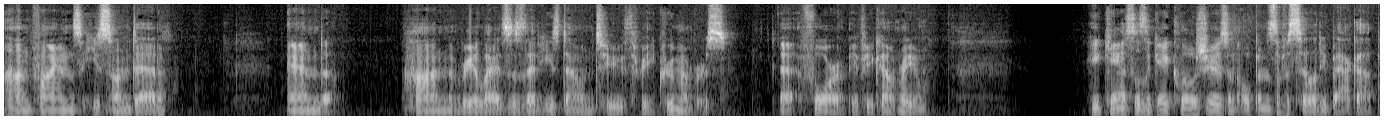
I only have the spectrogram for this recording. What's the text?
Han finds Heesun dead, and Han realizes that he's down to three crew members. Uh, four, if you count Ryu. He cancels the gate closures and opens the facility back up.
